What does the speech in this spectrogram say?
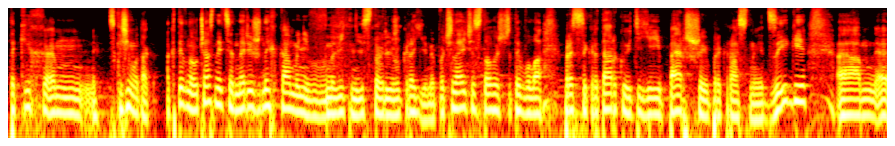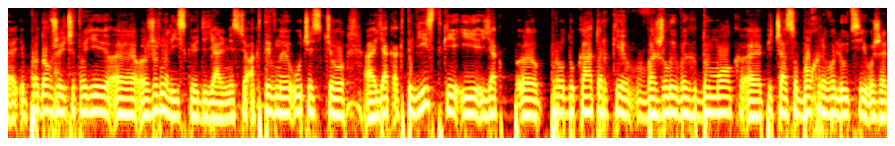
таких, е, скажімо так, активна учасниця наріжних каменів в новітній історії України, починаючи з того, що ти була прес-секретаркою тієї першої прекрасної дзиги, е, е, продовжуючи твоєю журналістською діяльністю, активною участю як активістки і як продукаторки важливих думок під час обох революцій, уже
